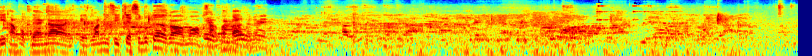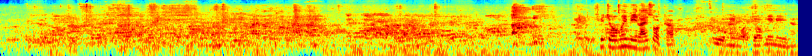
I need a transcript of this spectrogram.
ที่ทำหกแดงได้เพจวันหนึ่งสี่เจ็ดสนุกเกอร์ก็มอบสามพันบาทนะครับพี่โจไม่มีไลฟ์สดครับ อยู่ในหัวโจกไม่มีนะ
